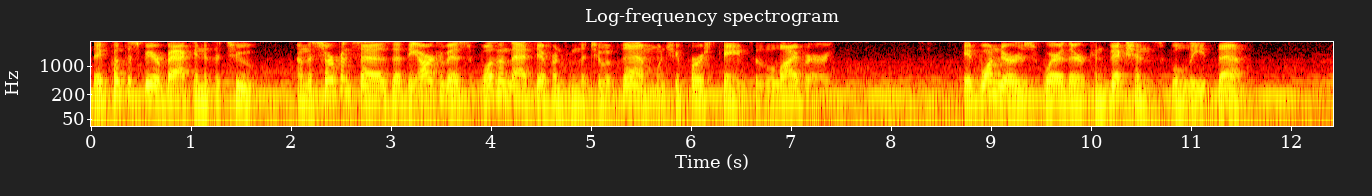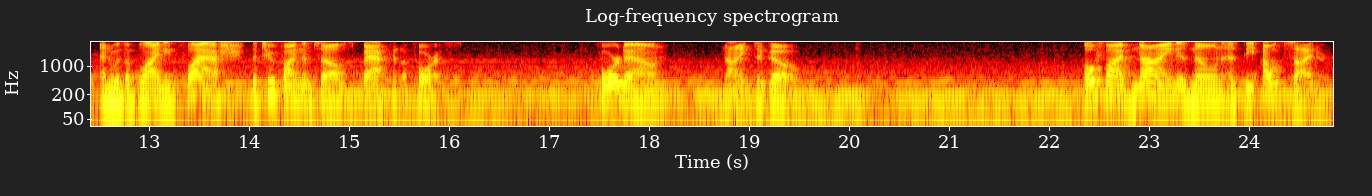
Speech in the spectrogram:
They put the spear back into the tube, and the serpent says that the archivist wasn't that different from the two of them when she first came to the library. it wonders where their convictions will lead them. And with a blinding flash, the two find themselves back in the forest. Four down, nine to go. 059 is known as the Outsider,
